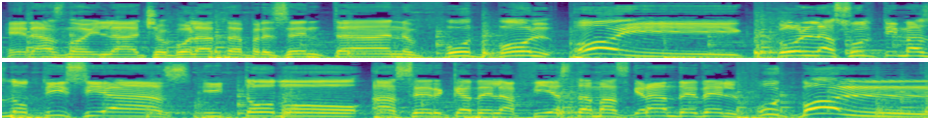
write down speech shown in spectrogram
Erasmo y la Chocolata presentan Fútbol Hoy con las últimas noticias y todo acerca de la fiesta más grande del fútbol.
